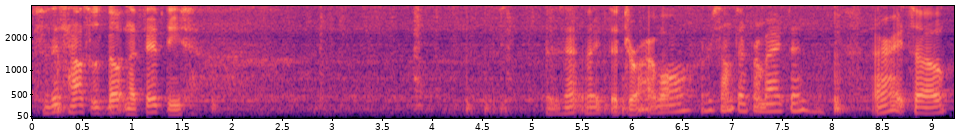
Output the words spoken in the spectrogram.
So this house was built in the 50s. Is that like the drywall or something from back then? Alright, so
